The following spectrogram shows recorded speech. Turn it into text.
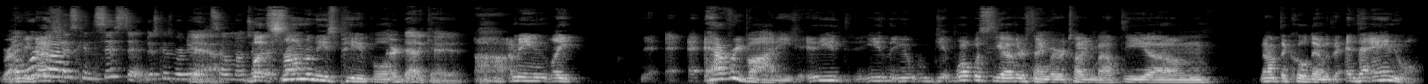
Right. I But mean, we're not as consistent just because we're doing Yeah. so much. but some stuff. of these people, they're dedicated. uh, I mean, like, everybody. You, you, you what was the other thing we were talking about? The, um, not the cool down, but the, the annual.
